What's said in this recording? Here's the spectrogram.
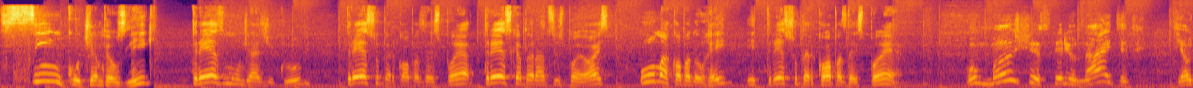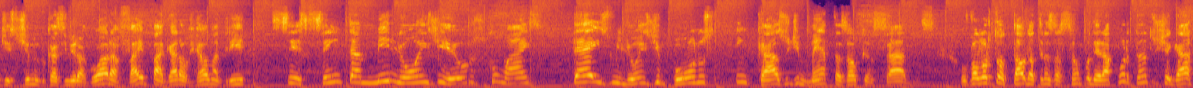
5 Champions League, 3 Mundiais de Clube, 3 Supercopas da Espanha, 3 Campeonatos Espanhóis, uma Copa do Rei e 3 Supercopas da Espanha. O Manchester United, que é o destino do Casemiro agora, vai pagar ao Real Madrid 60 milhões de euros, com mais 10 milhões de bônus em caso de metas alcançadas. O valor total da transação poderá, portanto, chegar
